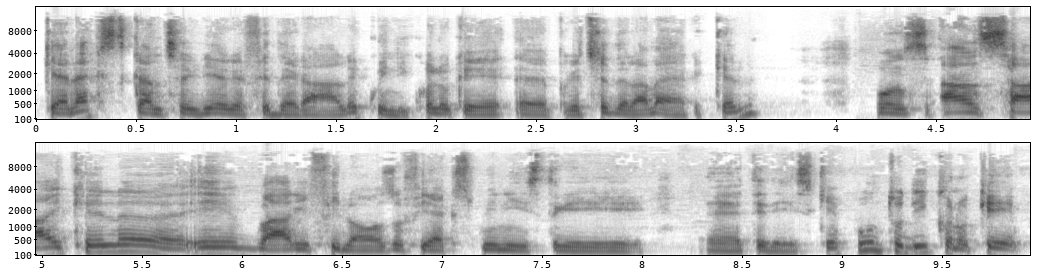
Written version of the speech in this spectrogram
che è l'ex cancelliere federale, quindi quello che eh, precede la Merkel, Hans Eichel e vari filosofi, ex ministri eh, tedeschi. Appunto dicono che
